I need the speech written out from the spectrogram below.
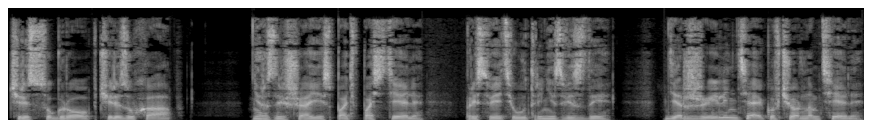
через сугроб, через ухаб. Не разрешай ей спать в постели при свете утренней звезды. Держи лентяйку в черном теле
